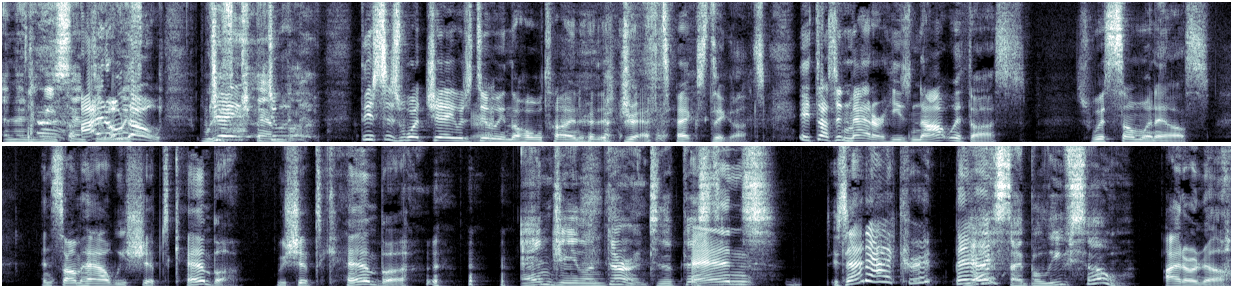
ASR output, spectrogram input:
And then we sent him I don't with, know. with Jay, Kemba. do- this is what Jay was doing the whole time during the draft, texting us. It doesn't matter. He's not with us. He's with someone else. And somehow we shipped Kemba. We shipped Kemba. and Jalen Duren to the Pistons. is that accurate, man? yes, I believe so. I don't know.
